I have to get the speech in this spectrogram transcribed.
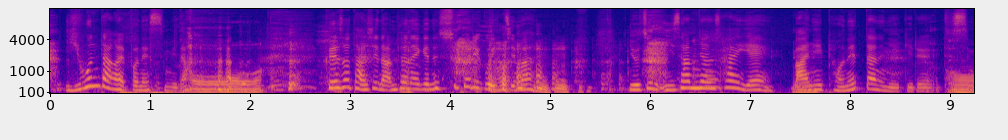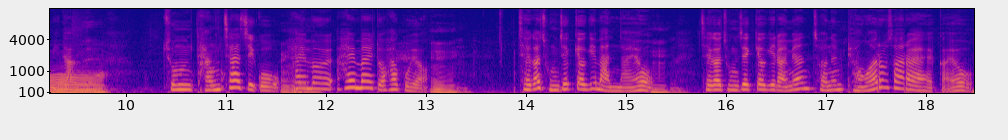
이혼당할 뻔했습니다. 어. 그래서 다시 남편에게는 수그리고 있지만 요즘 2, 3년 사이에 많이 변했다는 얘기를 듣습니다. 어. 좀 당차지고 네. 할, 말, 할 말도 하고요. 예. 제가 종제격이 맞나요? 예. 제가 종제격이라면 저는 병화로 살아야 할까요?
